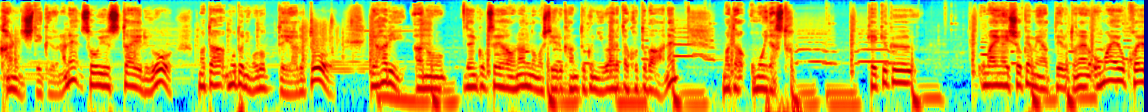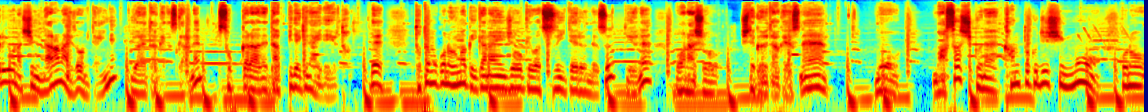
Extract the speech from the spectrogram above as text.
管理していくようなねそういうスタイルをまた元に戻ってやるとやはりあの全国制覇を何度もしている監督に言われた言葉がねまた思い出すと結局お前が一生懸命やっているとね、お前を超えるようなチームにならないぞみたいにね、言われたわけですからね。そっからね、脱皮できないでいると。で、とてもこのうまくいかない状況が続いているんですっていうね、お話をしてくれたわけですね。もうまさしくね監督自身もこの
